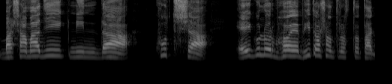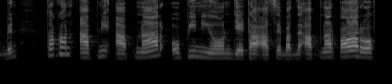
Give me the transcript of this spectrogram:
বা সামাজিক নিন্দা, খুৎসা, এইগুলোর ভয়ে ভীত সন্ত্রস্ত থাকবেন, তখন আপনি আপনার অপিনিয়ন যেটা আছে বা আপনার পাওয়ার অফ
